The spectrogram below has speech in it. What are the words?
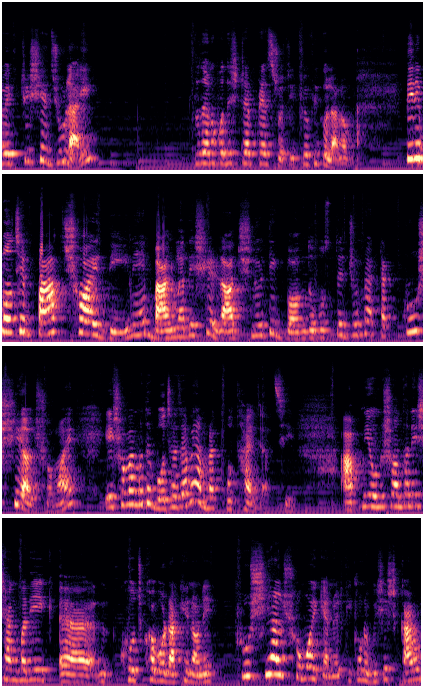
একত্রিশে জুলাই প্রধান উপদেষ্টার প্রেস সচিব শফিকুল আলম। তিনি বলছেন, পাঁচ ছয় দিনে বাংলাদেশের রাজনৈতিক বন্দোবস্তের জন্য একটা ক্রুশিয়াল সময়। এই সময়ের মধ্যে বোঝা যাবে আমরা কোথায় যাচ্ছি। আপনি অনুসন্ধানী সাংবাদিক খোঁজ খবর রাখেন অনেক। ক্রুশিয়াল সময় কেন? এর কি কোনো বিশেষ কারণ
